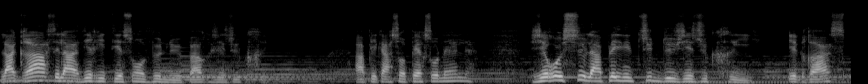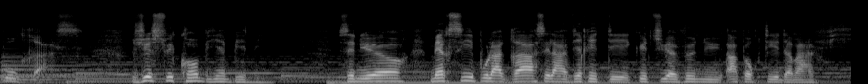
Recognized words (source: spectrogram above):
La grâce et la vérité sont venues par Jésus-Christ. Application personnelle. J'ai reçu la plénitude de Jésus-Christ et grâce pour grâce. Je suis combien béni. Seigneur, merci pour la grâce et la vérité que tu es venu apporter dans ma vie.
